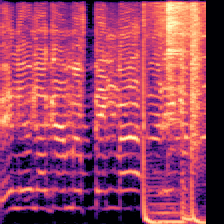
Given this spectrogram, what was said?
Then you like I'm a spin, my body.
